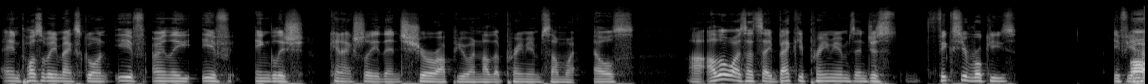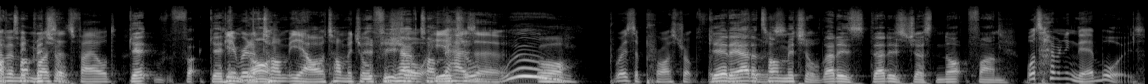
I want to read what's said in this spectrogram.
and possibly Max Gawn, if only if English can actually then shore up you another premium somewhere else. Uh, otherwise, I'd say back your premiums and just fix your rookies. if you Oh, have a Tom mid price Mitchell. that's failed, Get fu- get, get him rid gone. of Tom. Yeah, oh, Tom Mitchell. If for you sure. have Tom he Mitchell, has a. woo, Oh, Where's the price drop? For get out of? Tom Mitchell. That is that is just not fun. What's happening there, boys?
